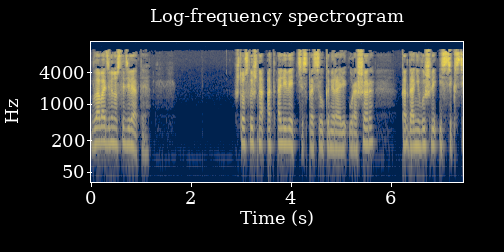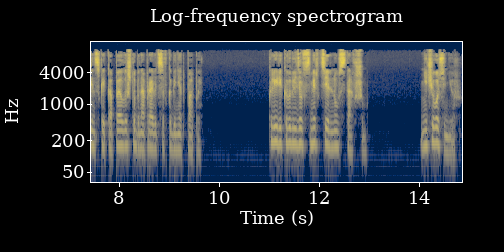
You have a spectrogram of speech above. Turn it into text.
Глава 99. «Что слышно от Оливетти?» — спросил камерарий у Рошера, когда они вышли из Сикстинской капеллы, чтобы направиться в кабинет папы. Клирик выглядел смертельно уставшим. «Ничего, сеньор.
